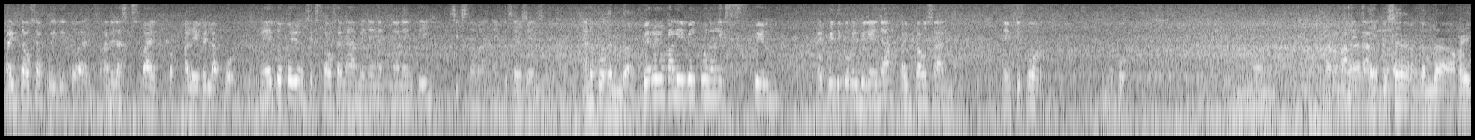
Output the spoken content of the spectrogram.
5,000 pwede ito ay. Sa kanila 6,500, ka-level lang po. Ngayon ito po yung 6,000 namin ay na 96 naman, 97. Ano po? Ganda. no? Pero yung ka-level po ng X-Film ay pwede ko ibigay ng 5,000, 94. Ano po? Yun. Para makita thank you sir. Ang ganda. Okay.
